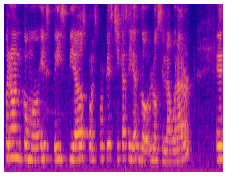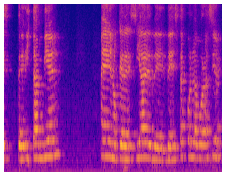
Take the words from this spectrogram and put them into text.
fueron como este, inspirados por las propias chicas, ellas lo, los elaboraron. Este, y también eh, lo que decía de, esta colaboración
